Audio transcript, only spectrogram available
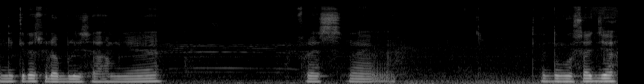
Ini kita sudah beli sahamnya. Fresh nah. Kita tunggu saja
